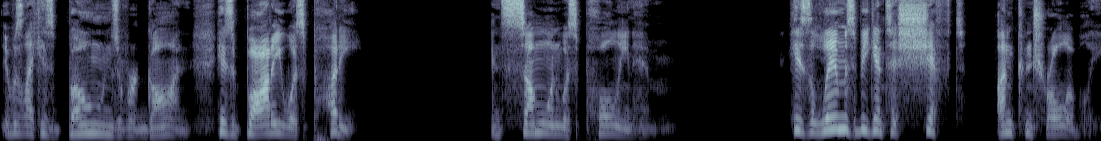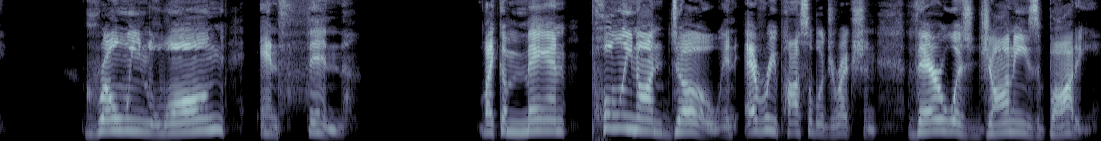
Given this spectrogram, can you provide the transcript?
It was like his bones were gone. His body was putty and someone was pulling him. His limbs began to shift uncontrollably, growing long and thin, like a man pulling on dough in every possible direction. There was Johnny's body,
